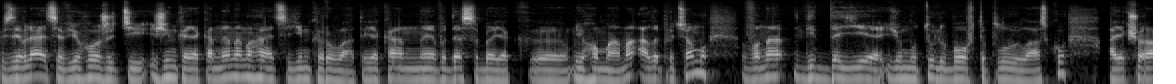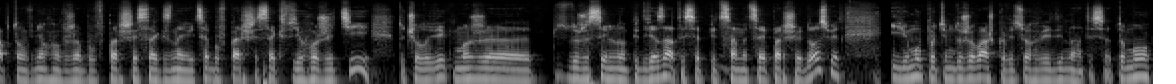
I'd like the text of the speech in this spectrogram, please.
з'являється в його житті жінка, яка не намагається їм керувати, яка не веде себе як е, його мама, але при цьому вона віддає йому ту любов, теплу і ласку. А якщо раптом в нього вже був перший секс з нею, і це був перший секс в його житті, то чоловік може дуже сильно підв'язатися під саме цей перший досвід, і йому потім дуже важко від цього від'єднатися. Тому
